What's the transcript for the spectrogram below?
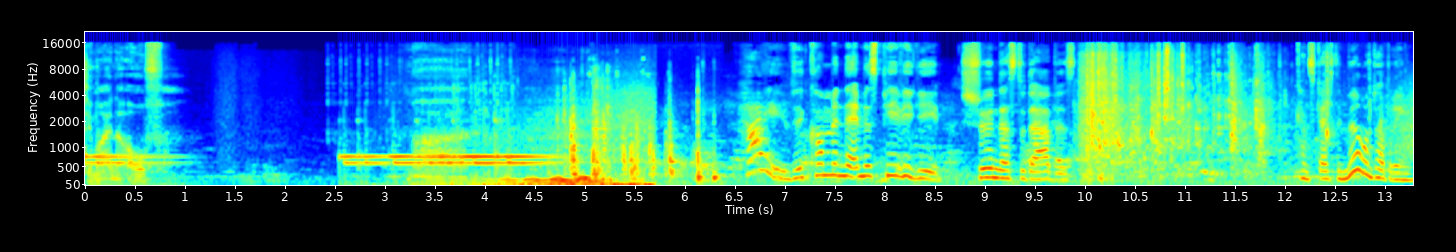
dir mal eine auf. Hi, willkommen in der MSP-WG. Schön, dass du da bist. Du kannst gleich den Müll runterbringen.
